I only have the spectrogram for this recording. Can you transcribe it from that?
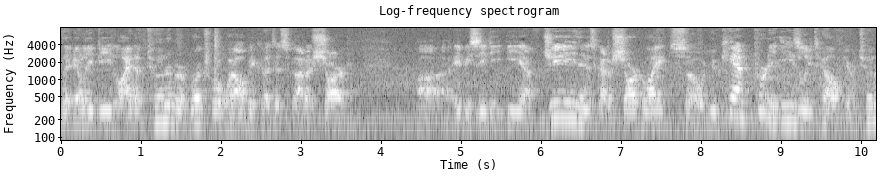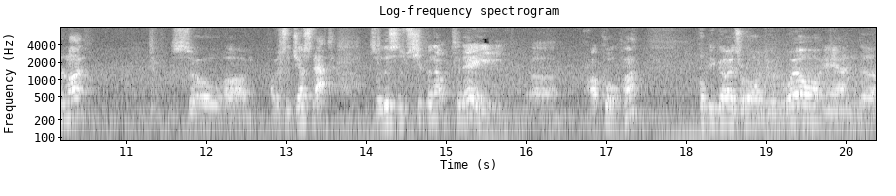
the LED light up tuner, but it works real well because it's got a sharp uh, A, B, C, D, E, F, G, then it's got a sharp light, so you can pretty easily tell if you're in tune or not. So um, I would suggest that. So this is shipping out today. Uh, how cool, huh? Hope you guys are all doing well and uh,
